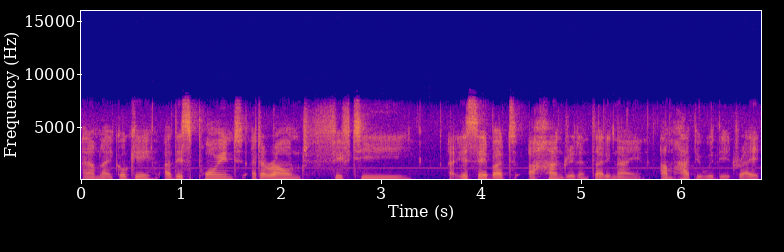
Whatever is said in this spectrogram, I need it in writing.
and I'm like okay at this point at around 50 uh, let's say about 139 I'm happy with it right?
